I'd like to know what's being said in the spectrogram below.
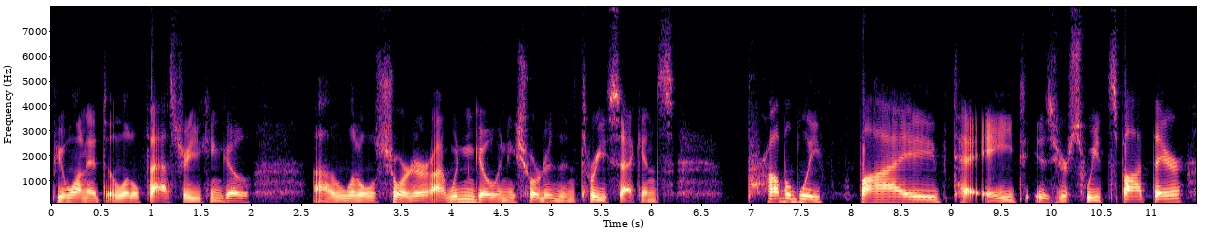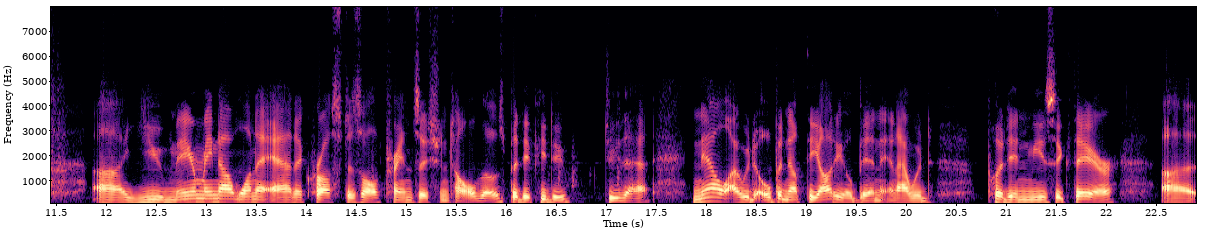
If you want it a little faster, you can go a little shorter. I wouldn't go any shorter than three seconds. Probably five to eight is your sweet spot there. Uh, you may or may not want to add a cross dissolve transition to all those, but if you do, do that. Now I would open up the audio bin and I would put in music there. Uh,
